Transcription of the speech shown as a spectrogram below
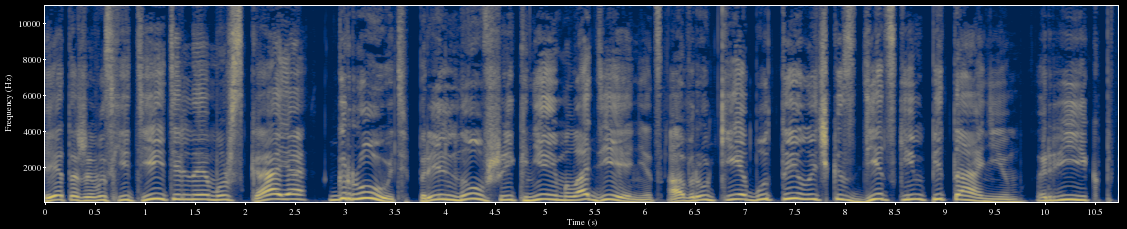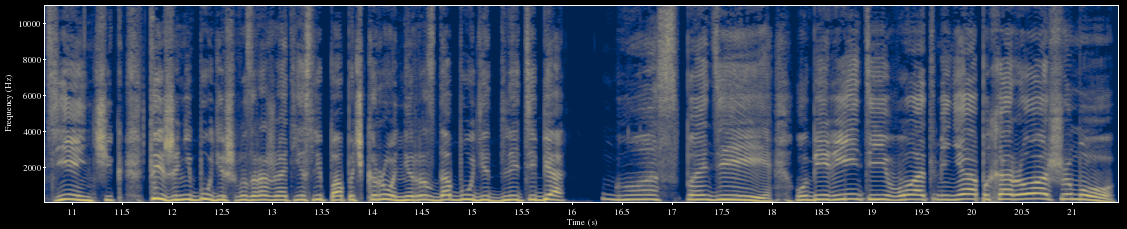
это же восхитительная мужская грудь, прильнувший к ней младенец, а в руке бутылочка с детским питанием. Рик, птенчик, ты же не будешь возражать, если папочка Ронни раздобудет для тебя... «Господи, уберите его от меня по-хорошему!»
